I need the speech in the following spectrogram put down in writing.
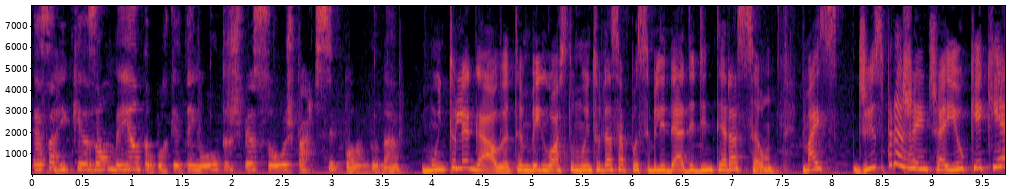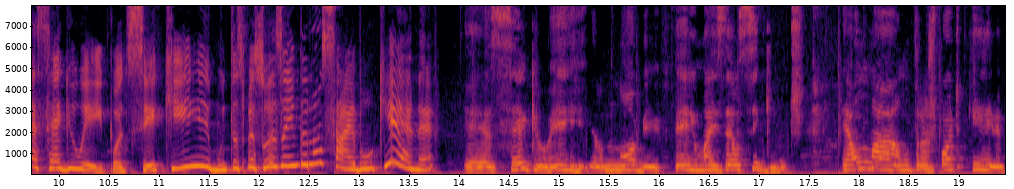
essa riqueza aumenta porque tem outras pessoas participando, né? Muito legal. Eu também gosto muito dessa possibilidade de interação. Mas diz pra gente aí o que, que é Segway. Pode ser que muitas pessoas ainda não saibam o que é, né? É, Segway é um nome feio, mas é o seguinte: é uma, um transporte que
